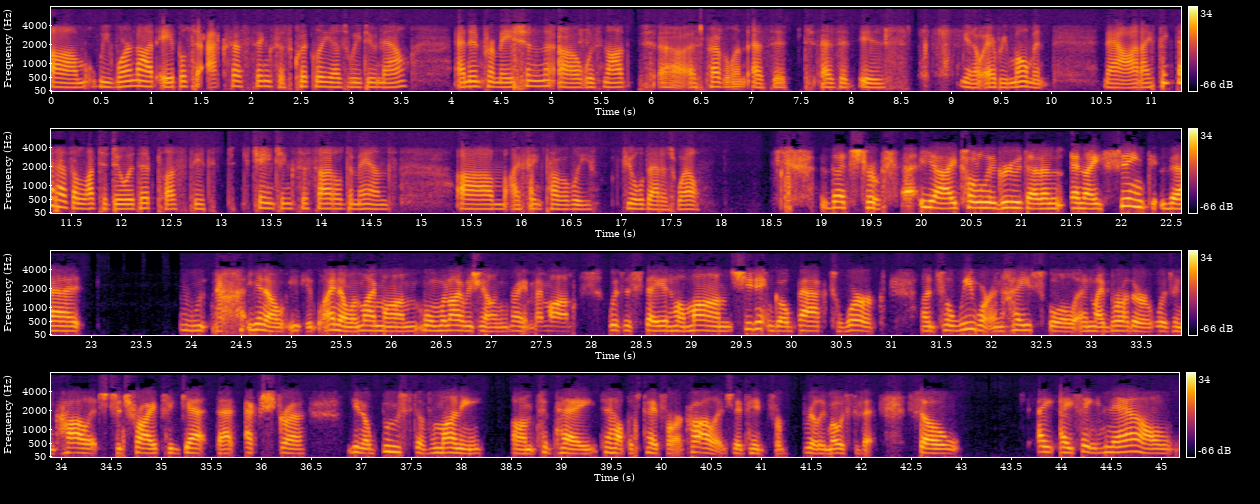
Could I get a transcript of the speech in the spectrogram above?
Um, we were not able to access things as quickly as we do now, and information uh, was not uh, as prevalent as it as it is, you know, every moment now. And I think that has a lot to do with it. Plus, the changing societal demands, um, I think, probably fueled that as well. That's true. Uh, yeah, I totally agree with that, and and I think that you know, I know when my mom, when when I was young, right, my mom was a stay-at-home mom. She didn't go back to work until we were in high school and my brother was in college to try to get that extra, you know, boost of money um, to pay to help us pay for our college. They paid for really most of it. So I, I think now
